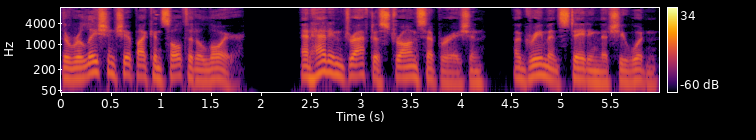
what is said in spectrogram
the relationship. I consulted a lawyer and had him draft a strong separation agreement stating that she wouldn't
